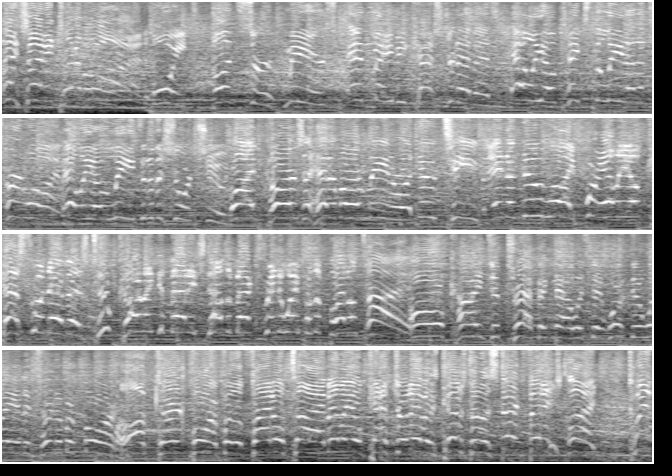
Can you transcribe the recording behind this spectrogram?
high side in turn number one. Voigt, Unser, Mears, and maybe Castroneves. Elio takes the lead out of turn one. Elio leads into the short chute. Five cars ahead of our leader. A new team and a new life for Elio Castroneves. Two car length advantage down the back straightaway for the final time. All kinds of traffic now as they work their way into turn number four. Off turn four for the final time. Elio Castroneves comes to the start finish line. Twin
